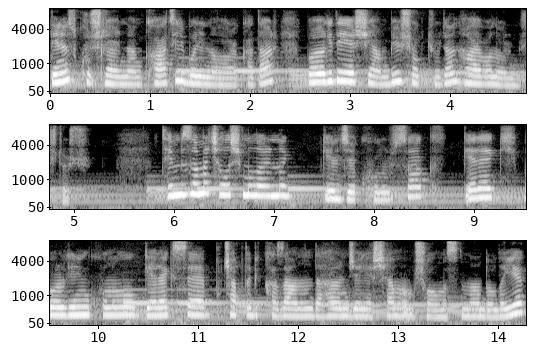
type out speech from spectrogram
Deniz kuşlarından katil balinalara kadar bölgede yaşayan birçok türden hayvan ölmüştür. Temizleme çalışmalarına gelecek olursak Gerek bölgenin konumu gerekse bu çapta bir kazanın daha önce yaşanmamış olmasından dolayı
